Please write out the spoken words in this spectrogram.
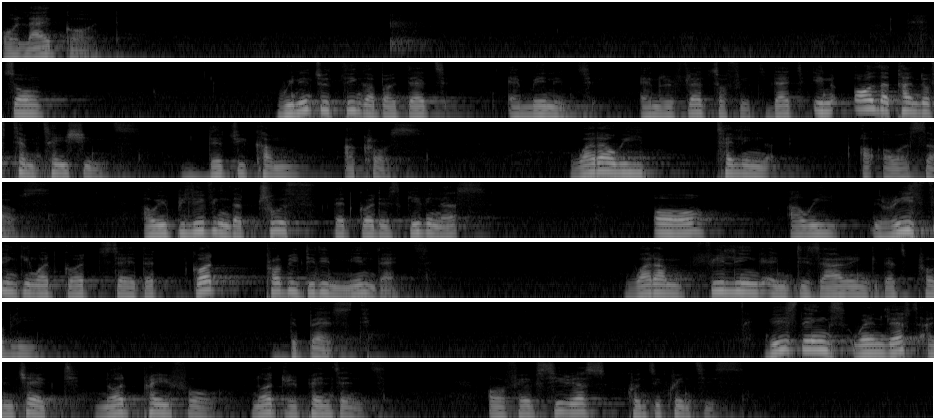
or like God. So we need to think about that a minute and reflect of it. That in all the kind of temptations that we come across, what are we telling ourselves? Are we believing the truth that God has given us? Or are we rethinking what God said? That God probably didn't mean that. What I'm feeling and desiring, that's probably the best. These things, when left unchecked, not prayed for, not repentant of, have serious consequences.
